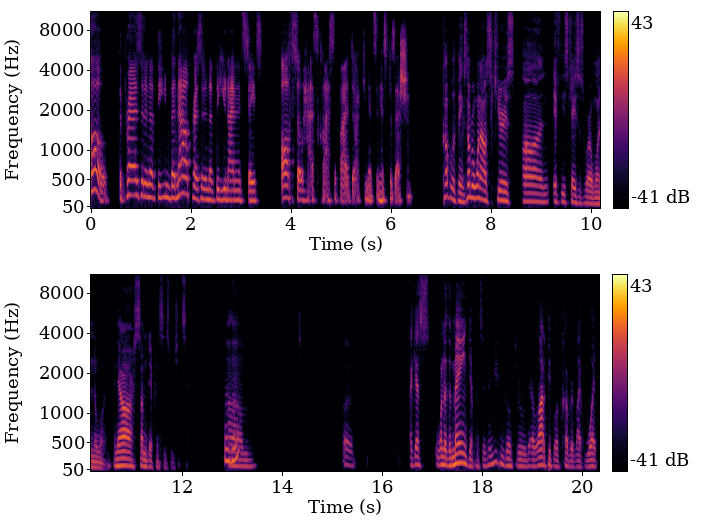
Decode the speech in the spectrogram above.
oh, the president of the, the now president of the United States also has classified documents in his possession? A couple of things. Number one, I was curious on if these cases were a one to one, and there are some differences. We should say. Mhm. Um, uh, I guess one of the main differences, and you can go through. There, a lot of people have covered like what,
